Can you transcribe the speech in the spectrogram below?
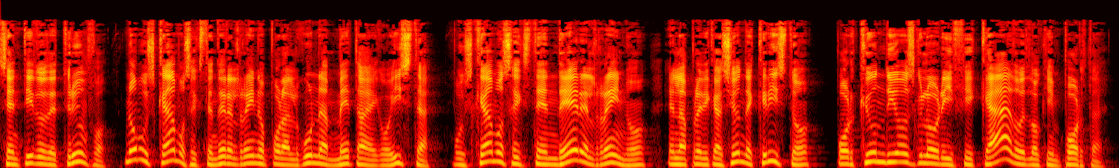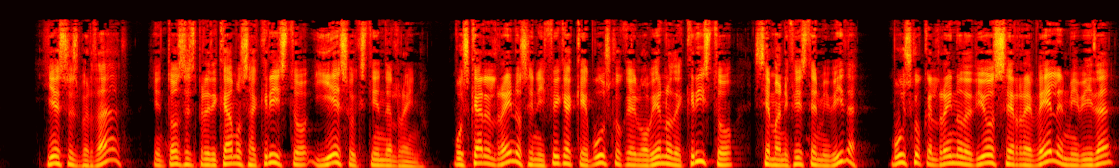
sentido de triunfo. No buscamos extender el reino por alguna meta egoísta. Buscamos extender el reino en la predicación de Cristo porque un Dios glorificado es lo que importa. Y eso es verdad. Y entonces predicamos a Cristo y eso extiende el reino. Buscar el reino significa que busco que el gobierno de Cristo se manifieste en mi vida. Busco que el reino de Dios se revele en mi vida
